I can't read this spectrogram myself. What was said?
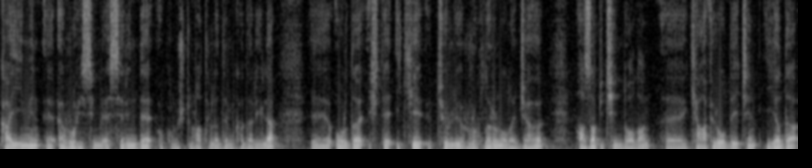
Kayyim'in e, Er-Ruh isimli eserinde okumuştum hatırladığım kadarıyla. E, orada işte iki türlü ruhların olacağı, azap içinde olan, e, kafir olduğu için ya da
